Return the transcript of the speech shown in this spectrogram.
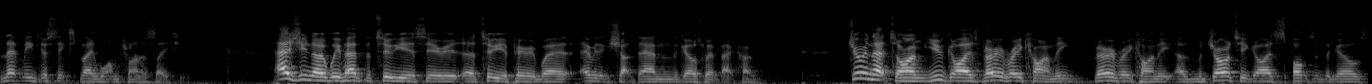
let me just explain what I'm trying to say to you. As you know, we've had the two-year series, uh, two-year period where everything shut down and the girls went back home. During that time, you guys very, very kindly, very, very kindly, a majority of guys sponsored the girls,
